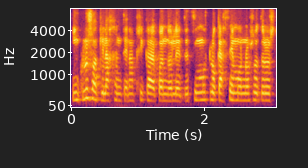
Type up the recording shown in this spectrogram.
incluso aquí la gente en África, cuando les decimos lo que hacemos nosotros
